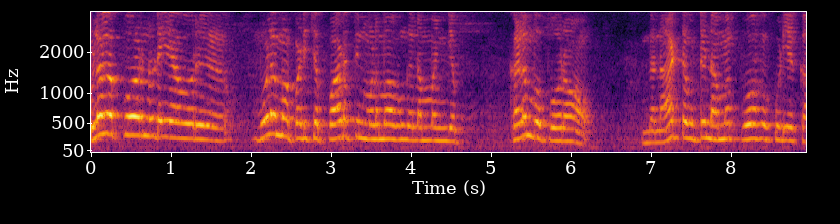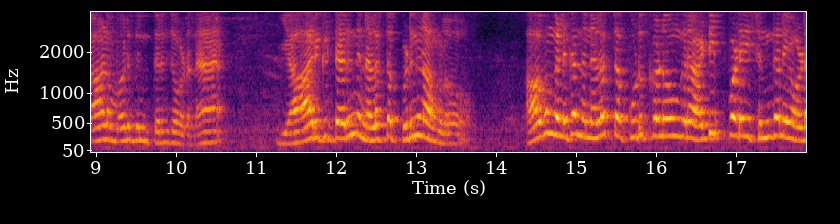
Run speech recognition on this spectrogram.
உலகப்போரனுடைய ஒரு மூலமாக படித்த பாடத்தின் மூலமாக அவங்க நம்ம இங்கே கிளம்ப போகிறோம் இந்த நாட்டை விட்டு நம்ம போகக்கூடிய காலம் வருதுன்னு தெரிஞ்ச உடனே யாருக்கிட்ட இருந்து நிலத்தை பிடுங்கினாங்களோ அவங்களுக்கு அந்த நிலத்தை கொடுக்கணுங்கிற அடிப்படை சிந்தனையோட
